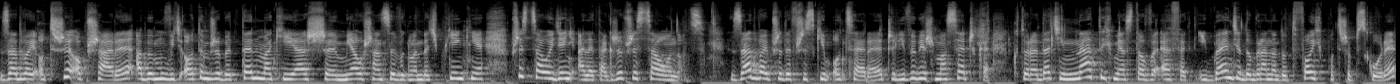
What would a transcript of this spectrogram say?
Zadbaj o trzy obszary, aby mówić o tym, żeby ten makijaż miał szansę wyglądać pięknie przez cały dzień, ale także przez całą noc. Zadbaj przede wszystkim o cerę, czyli wybierz maseczkę, która da Ci natychmiastowy efekt i będzie dobrana do Twoich potrzeb skóry.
